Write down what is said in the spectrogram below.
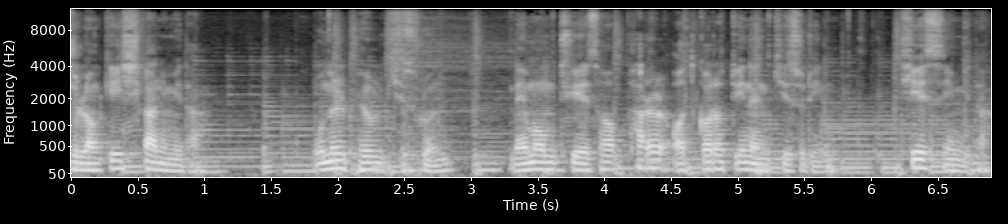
줄넘기 시간입니다. 오늘 배울 기술은 내 몸 뒤에서 팔을 엇걸어 뛰는 기술인 TS입니다.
